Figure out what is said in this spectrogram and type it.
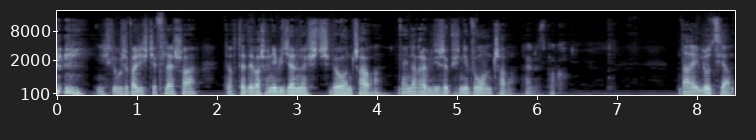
Jeśli używaliście flesza, to wtedy wasza niewidzialność wyłączała. No i naprawili, żeby się nie wyłączała, także spoko. Dalej, Lucian.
